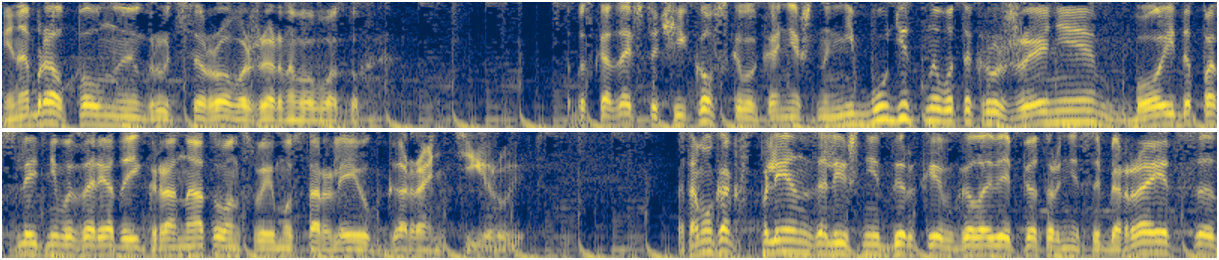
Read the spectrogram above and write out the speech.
и набрал полную грудь сырого жирного воздуха. Чтобы сказать, что Чайковского, конечно, не будет, но вот окружение, бой до последнего заряда и гранату он своему старлею гарантирует. Потому как в плен за лишней дыркой в голове Петр не собирается,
